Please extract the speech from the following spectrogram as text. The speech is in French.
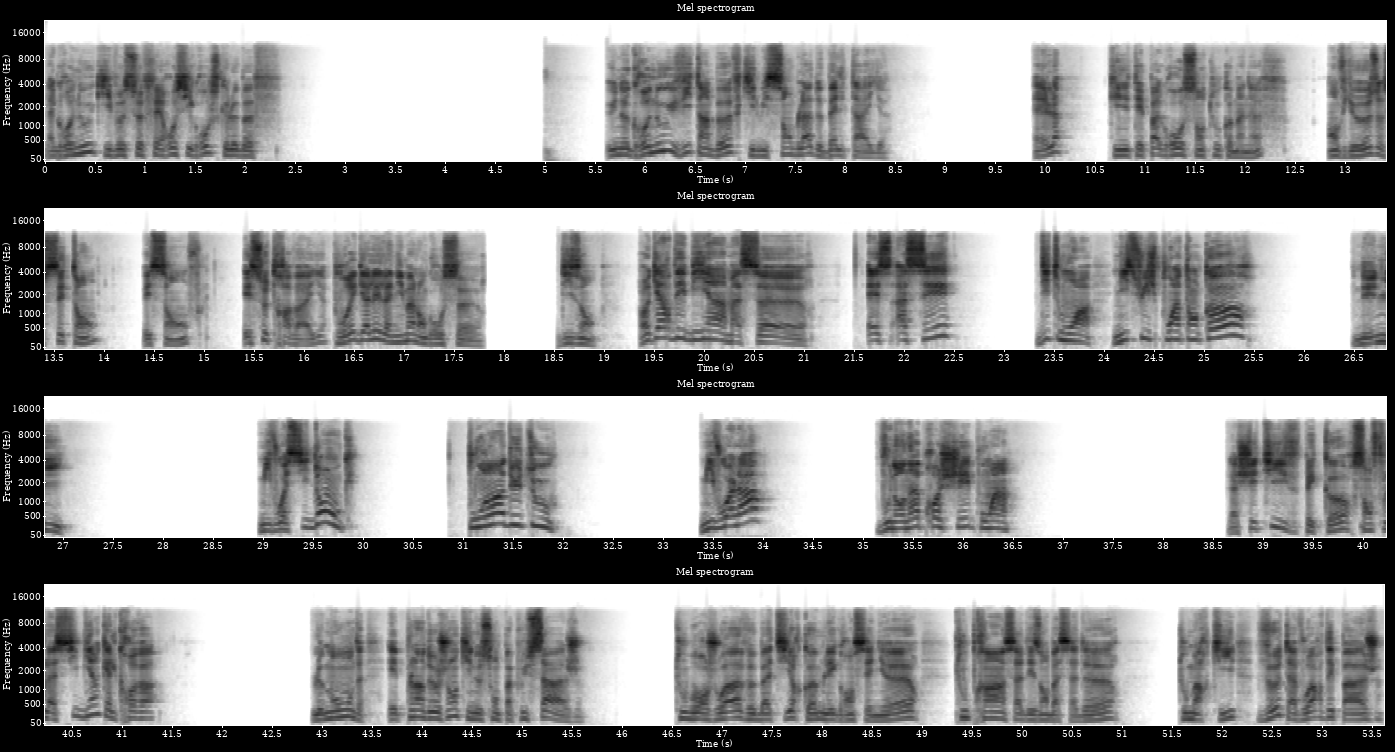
La grenouille qui veut se faire aussi grosse que le bœuf. Une grenouille vit un bœuf qui lui sembla de belle taille. Elle, qui n'était pas grosse en tout comme un œuf, envieuse, s'étend et s'enfle et se travaille pour égaler l'animal en grosseur, disant Regardez bien, ma sœur, est-ce assez? Dites-moi, n'y suis-je point encore Nenni. M'y voici donc Point du tout M'y voilà Vous n'en approchez point La chétive Pécore s'enfla si bien qu'elle creva. Le monde est plein de gens qui ne sont pas plus sages. Tout bourgeois veut bâtir comme les grands seigneurs, tout prince a des ambassadeurs, tout marquis veut avoir des pages.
